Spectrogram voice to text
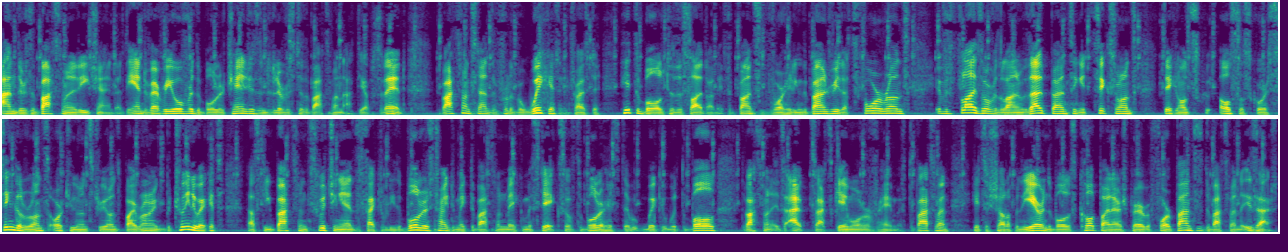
And there's a batsman at each end. At the end of every over, the bowler changes and delivers to the batsman at the opposite end. The batsman stands in front of a wicket and tries to hit the ball to the sideline. If it bounces before hitting the boundary, that's four runs. If it flies over the line without bouncing, it's six runs. They can also- also score single runs or two runs, three runs by running between the wickets. That's the batsman switching ends effectively. The bowler is trying to make the batsman make a mistake. So if the bowler hits the wicket with the ball, the batsman is out. So that's game over for him. If the batsman hits a shot up in the air and the ball is caught by an Irish player before it bounces, the batsman is out.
